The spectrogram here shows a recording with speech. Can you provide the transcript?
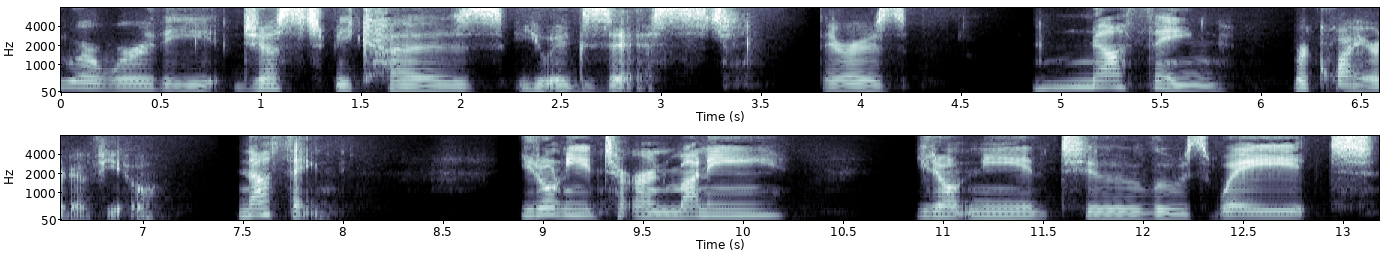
you are worthy just because you exist. There is nothing required of you. Nothing. You don't need to earn money. You don't need to lose weight.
